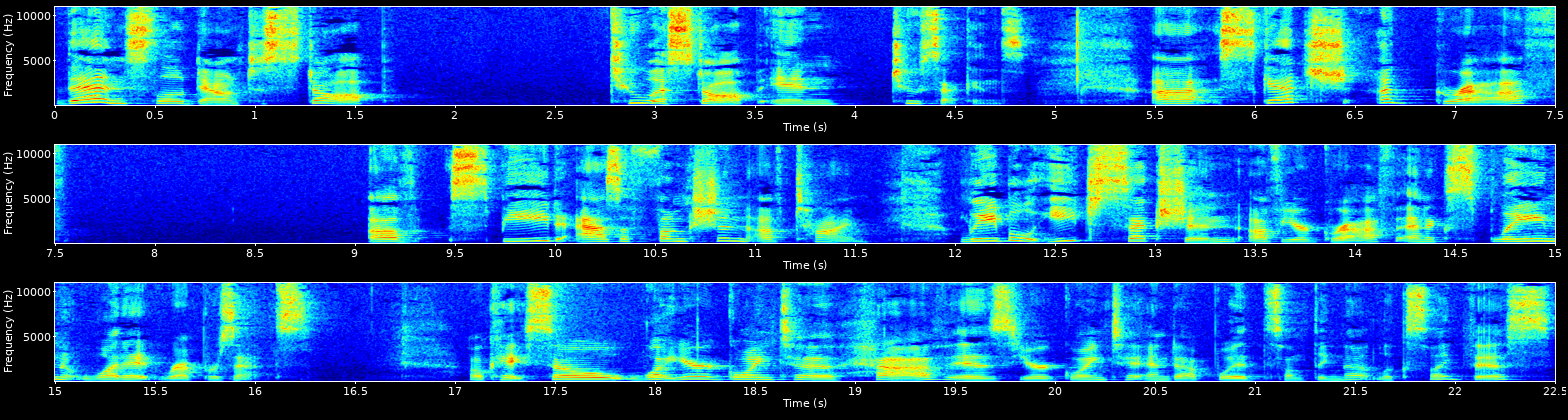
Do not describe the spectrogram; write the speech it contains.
then slowed down to stop to a stop in 2 seconds. Uh, sketch a graph of speed as a function of time. Label each section of your graph and explain what it represents. Okay, so what you're going to have is you're going to end up with something that looks like this.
